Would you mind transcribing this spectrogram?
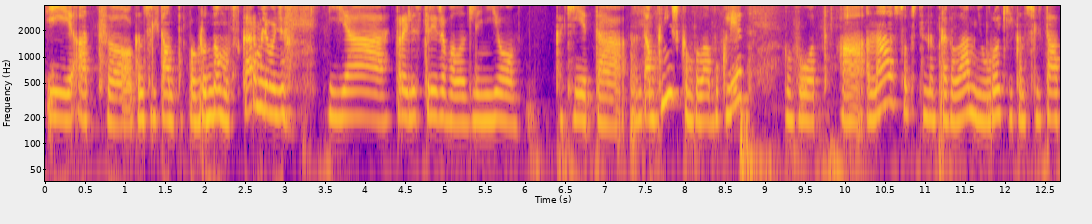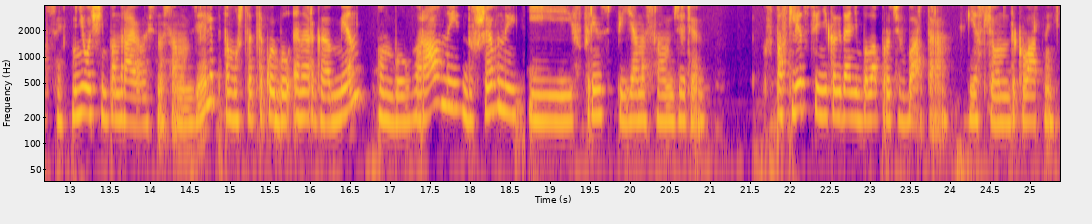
и от э, консультанта по грудному вскармливанию. Я проиллюстрировала для нее какие-то... Там книжка была, буклет, вот. А она, собственно, провела мне уроки и консультации. Мне очень понравилось на самом деле, потому что такой был энергообмен, он был равный, душевный, и, в принципе, я на самом деле впоследствии никогда не была против бартера, если он адекватный.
